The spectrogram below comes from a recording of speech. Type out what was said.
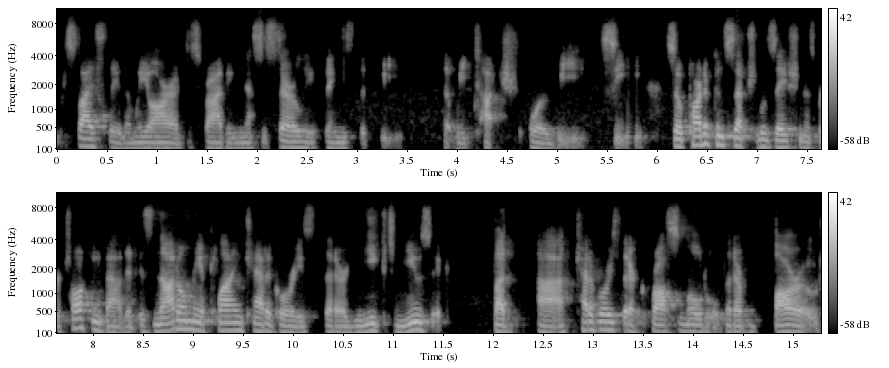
precisely than we are at describing necessarily things that we that we touch or we see. So part of conceptualization as we're talking about it is not only applying categories that are unique to music, but uh, categories that are cross-modal, that are borrowed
